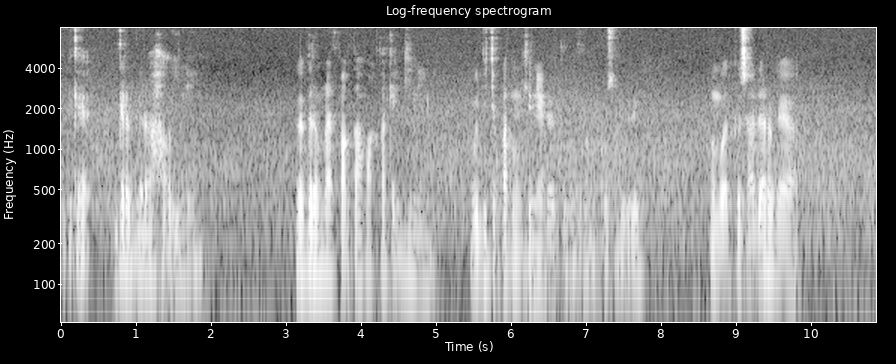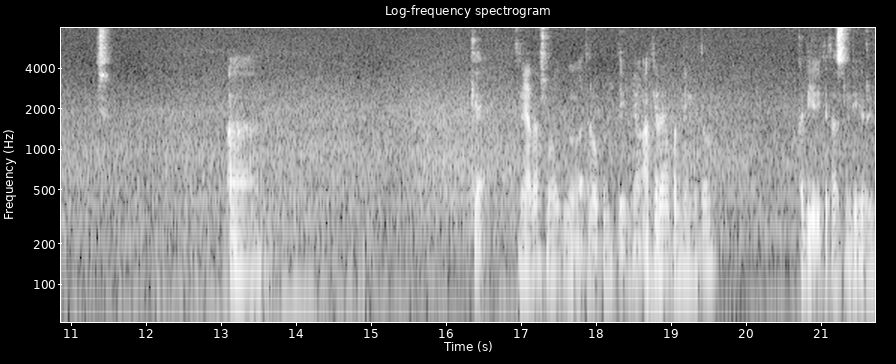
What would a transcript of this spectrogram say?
Tapi kayak gara-gara hal ini gara-gara melihat fakta-fakta kayak gini lebih cepat mungkin ya dari teman-temanku sendiri. Membuatku sadar kayak uh, kayak ternyata semuanya juga nggak terlalu penting. Yang akhirnya yang penting itu ke diri kita sendiri.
